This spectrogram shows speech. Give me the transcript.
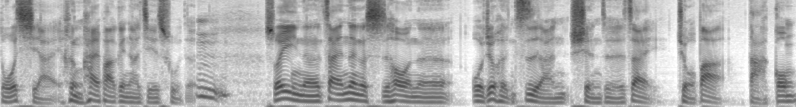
躲起来，很害怕跟人家接触的，嗯，所以呢，在那个时候呢，我就很自然选择在酒吧打工，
